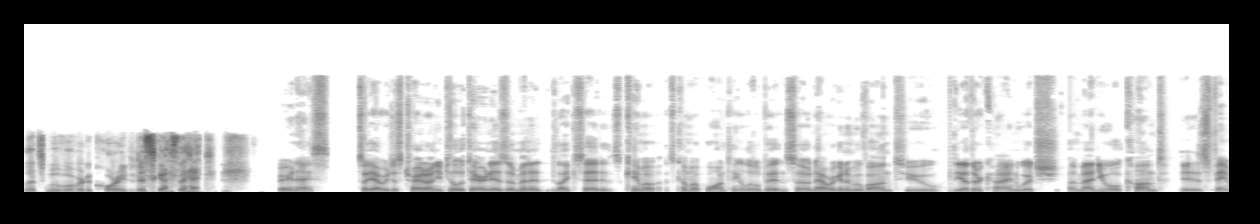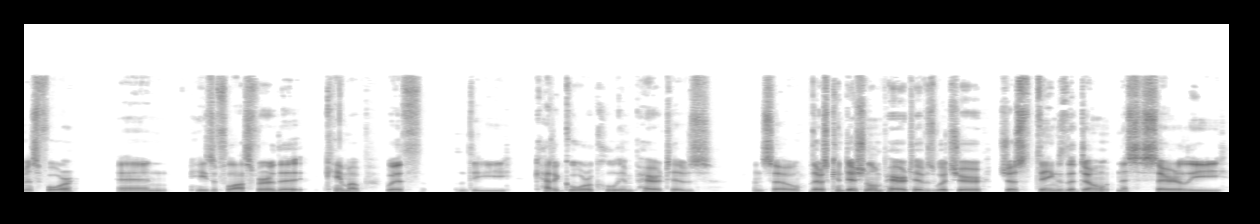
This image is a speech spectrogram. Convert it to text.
Let's move over to Corey to discuss that. Very nice. So yeah, we just tried on utilitarianism, and it, like I said, it's came up, it's come up wanting a little bit, and so now we're going to move on to the other kind, which Immanuel Kant is famous for, and he's a philosopher that came up with the categorical imperatives. And so there's conditional imperatives, which are just things that don't necessarily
